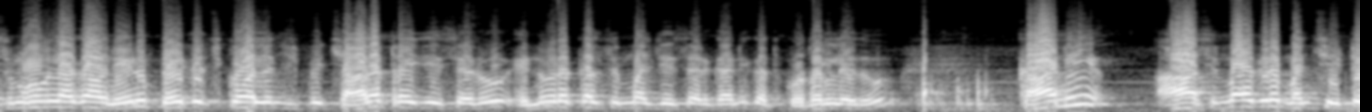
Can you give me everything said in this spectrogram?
సింహంలాగా నేను పేరు తెచ్చుకోవాలని చెప్పి చాలా ట్రై చేశారు. ఎన్నో రకాల సినిమాలు చేశారు కానీ అది కుదరలేదు. కానీ ఆ సినిమా దగ్గర మంచి హిట్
